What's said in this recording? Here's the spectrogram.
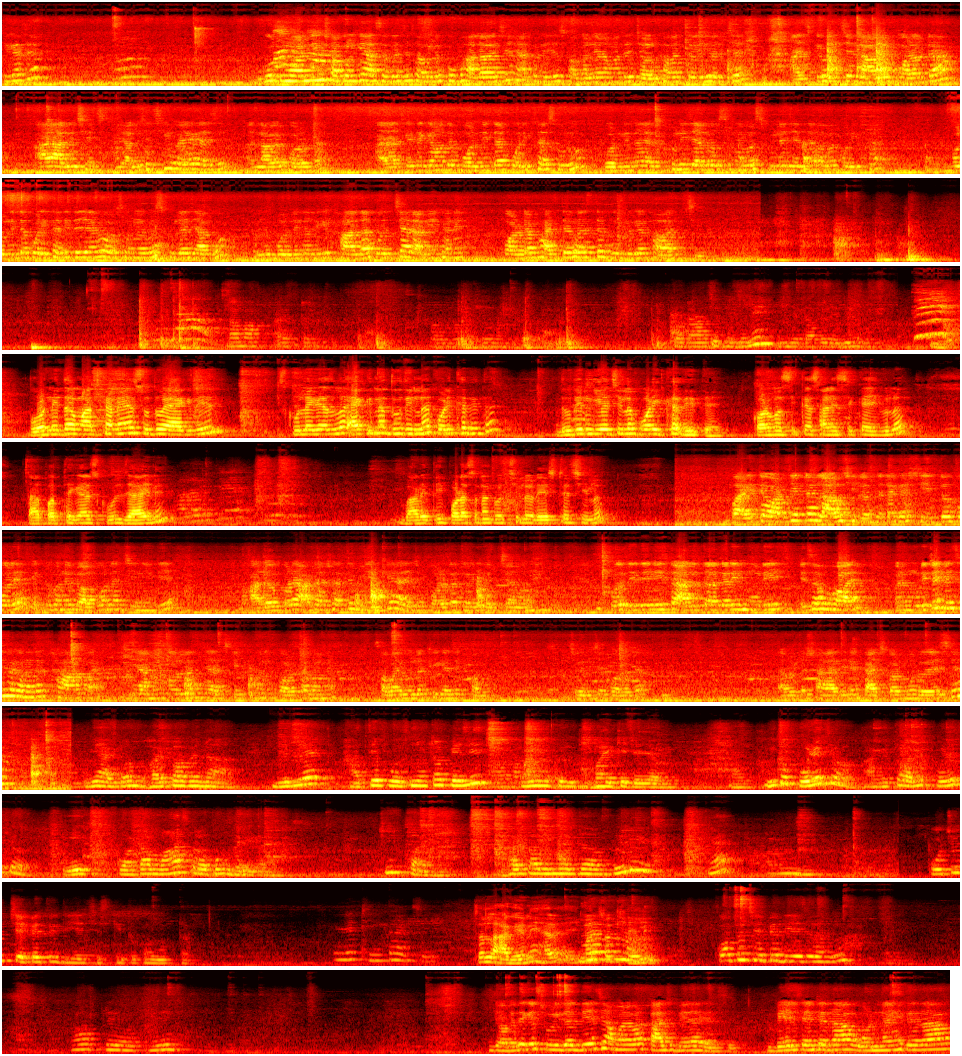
ঠিক আছে? Good morning সকলকে, আশা করছি সকলে খুব ভালো আছে এখন এই যে সকালের আমাদের জল খাবার তৈরি হচ্ছে। আজকে হচ্ছে লাউয়ের পরোটা আর আলু ছেঁচকি। আলু ছেঁচকি হয়ে গেছে, আর লাউয়ের পরোটা। আর আজকে থেকে আমাদের বর্ণিতার পরীক্ষা শুরু। বর্ণিতা এক্ষুনি যাবে, ওর সঙ্গে এবার স্কুলে যেতে হবে পরীক্ষা। বর্ণিতা পরীক্ষা দিতে যাবে, ওর সঙ্গে এবার স্কুলে যাব। ওই যে বর্ণিতা দিকে খাওয়া দাওয়া করছে, আর আমি এখানে পরোটা ভাজতে ভাজতে বুবুকে খাওয়াচ্ছি। আছে নিয়ে তারপরে রেডি হব। বর্ণিতা মাঝখানে শুধু একদিন স্কুলে গেছিল একদিন না দুদিন না পরীক্ষা দিতে? দুদিন গিয়েছিল পরীক্ষা দিতে কর্মশিক্ষা শারীর শিক্ষা এইগুলো। তারপর থেকে আর স্কুল যায়নি। বাড়িতেই পড়াশোনা করছিল রেস্টে ছিল। বাড়িতে অর্ধেকটা লাউ ছিল সেটাকে সিদ্ধ করে একটুখানি লবণ আর চিনি দিয়ে ভালো করে আটার সাথে মেখে আর এই যে পরোটা তৈরি হচ্ছে আমাদের। প্রতিদিনই তো আলু তরকারি, মুড়ি এসব হয়। মানে মুড়িটাই বেশিরভাগ আমাদের খাওয়া হয়। যে আমি বললাম যে আজকে একটুখানি পরোটা বানাই। সবাই বলল, ঠিক আছে, খাব। চলছে পরোটা। তারপর তো সারাদিনের কাজকর্ম রয়েছে। একদম ভয় পাবে না। বুঝলে হাতে প্রশ্নটা পেলি ভয় কেটে যাবে। তুমি তো পড়েছ, আগে তো অনেক পড়েছ। এই কটা মাস ওরকম হয়ে গেল। ঠিক পারবে ভয় পাবে না একদম, বুঝলি? হ্যাঁ? প্রচুর চেপে তুই দিয়েছিস কিন্তু কোমরটা ঠিক আছে। তো লাগেনি হ্যাঁ রে, এইমাত্র দেখো না, খেলি। কত চেপে দিয়েছে দাদু বাপরে বাপরে। যবে থেকে চুড়িদার দিয়েছে আমার আবার কাজ বেড়ে গেছে। বেল এঁটে দাও ওড়না এঁটে দাও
